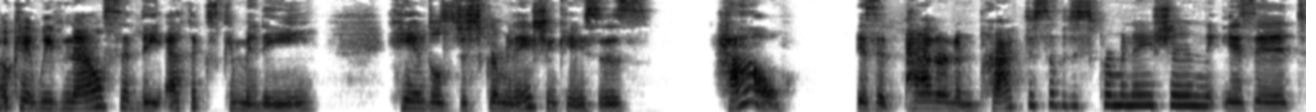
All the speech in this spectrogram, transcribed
okay, we've now said the ethics committee handles discrimination cases. How? Is it pattern and practice of discrimination? Is it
